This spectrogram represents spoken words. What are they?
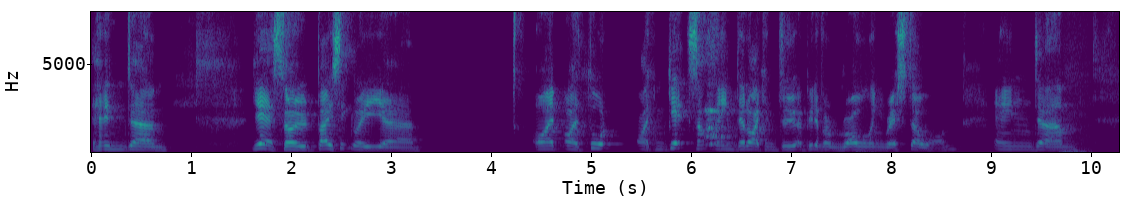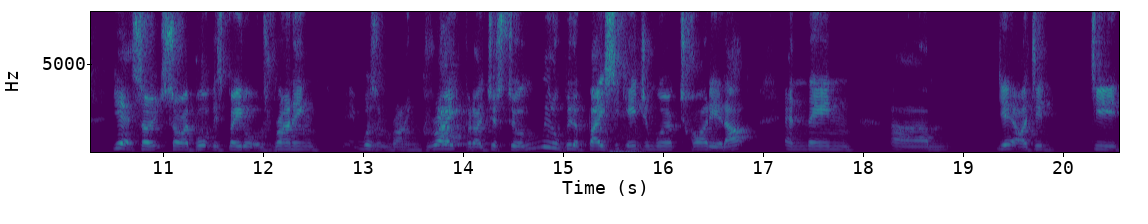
and um, yeah, so basically, uh, I I thought I can get something that I can do a bit of a rolling resto on, and um, yeah, so so I bought this Beetle. It was running. It wasn't running great, but I just do a little bit of basic engine work, tidy it up, and then um, yeah, I did did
